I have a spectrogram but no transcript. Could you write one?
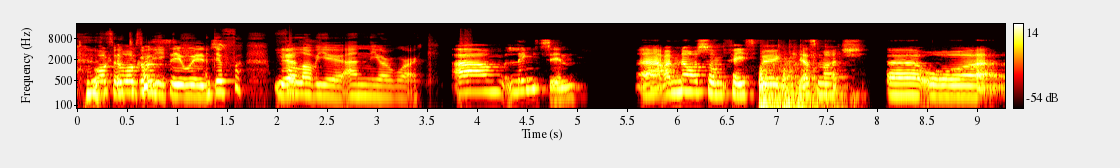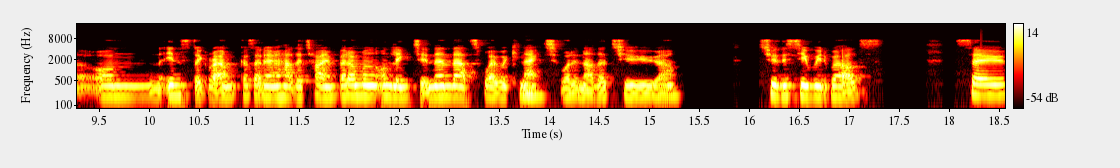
Walk so the walk of seaweed. To Yes. follow you and your work. Um, LinkedIn. Uh, I'm not on Facebook as much uh, or uh, on Instagram because I don't have the time, but I'm on, on LinkedIn, and that's where we connect one another to um, to the seaweed worlds. So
